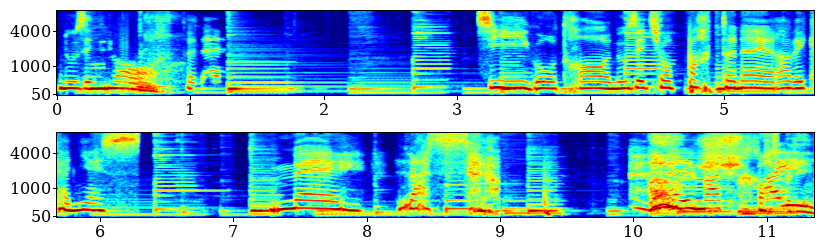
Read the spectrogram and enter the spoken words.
Nous étions partenaires. Si, Gontran, nous étions partenaires avec Agnès. Mais la salope, elle m'a trahi.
